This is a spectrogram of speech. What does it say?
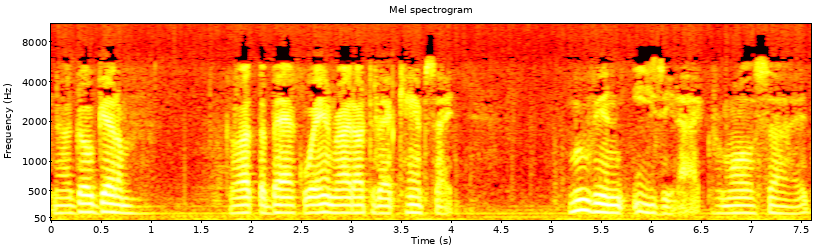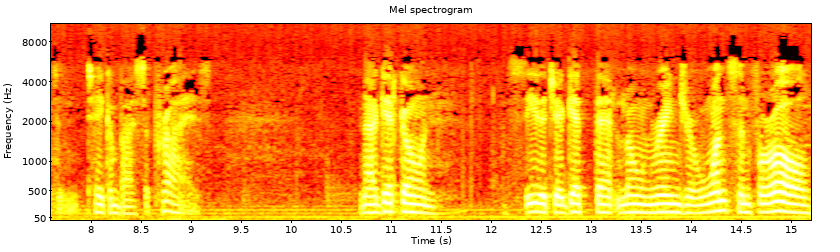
Now go get 'em. Go out the back way and ride out to that campsite. Move in easy like from all sides and take 'em by surprise. Now get going. See that you get that Lone Ranger once and for all.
